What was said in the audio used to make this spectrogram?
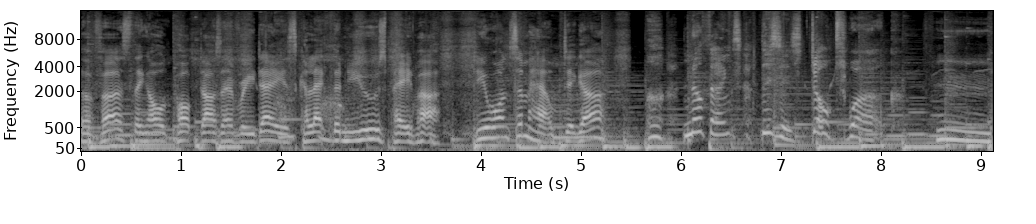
the first thing old Pop does every day is collect the newspaper. Do you want some help, Digger? Uh, no thanks. This is dog's work. Hmm,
